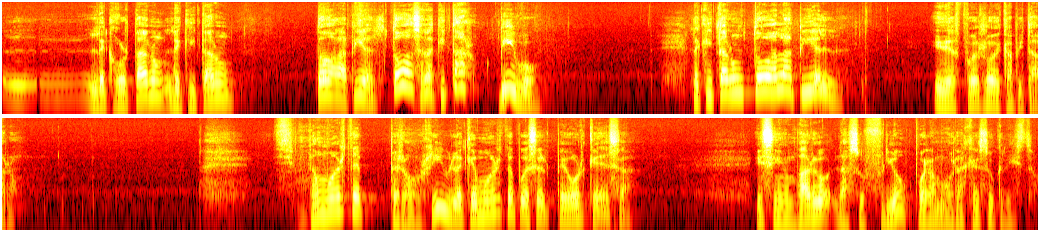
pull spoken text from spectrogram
le cortaron, le quitaron toda la piel, toda se la quitaron, vivo. Le quitaron toda la piel y después lo decapitaron. Una muerte, pero horrible, ¿qué muerte puede ser peor que esa? Y sin embargo la sufrió por amor a Jesucristo.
